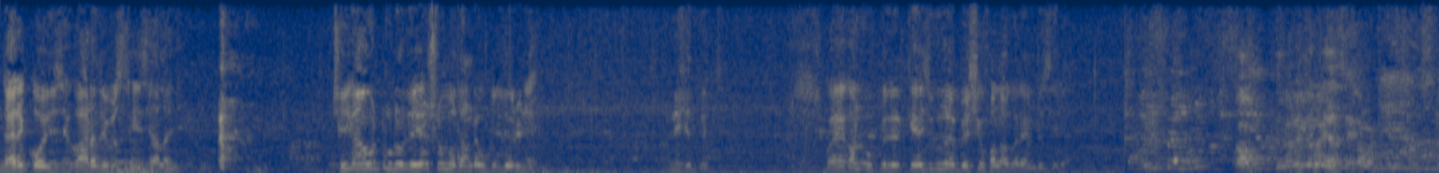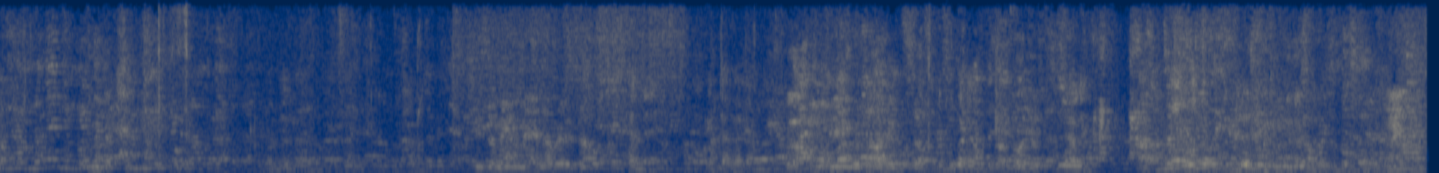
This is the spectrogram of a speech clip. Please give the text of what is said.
ডাইরেক্ট કોઈ છે આરો દિવસ નહીં ચાલે છે ঠিক আমার টুটো রেয়ে সময় আমরা উকিল ধরি নেই নিষেধ করছে এখন উকিলের কেসগুলো বেশি ফলো করে এমবিসিরা Thank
